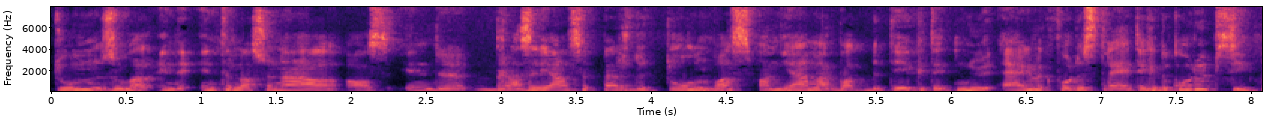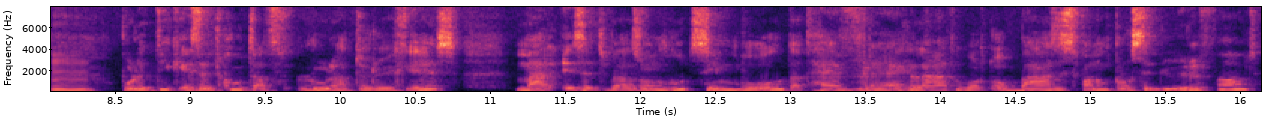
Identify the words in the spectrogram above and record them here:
toen zowel in de internationale als in de Braziliaanse pers de toon was van ja, maar wat betekent dit nu eigenlijk voor de strijd tegen de corruptie? Mm -hmm. Politiek is het goed dat Lula terug is. Maar is het wel zo'n goed symbool dat hij vrijgelaten wordt op basis van een procedurefout?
